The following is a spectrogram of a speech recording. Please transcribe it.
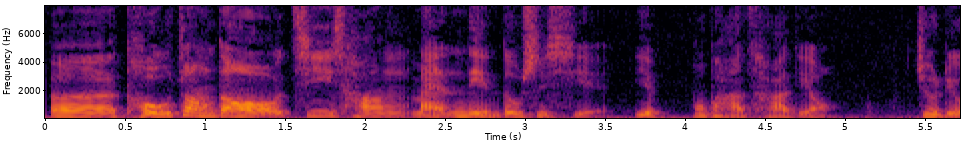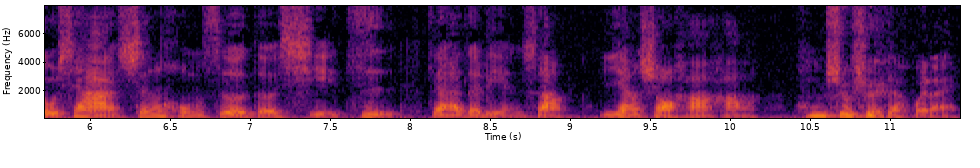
呃，头撞到机舱，满脸都是血，也不把它擦掉，就留下深红色的血渍在他的脸上，一样笑哈哈。我们休息了再回来。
